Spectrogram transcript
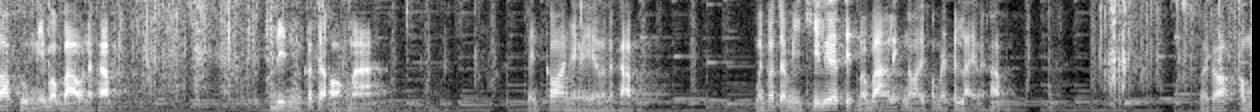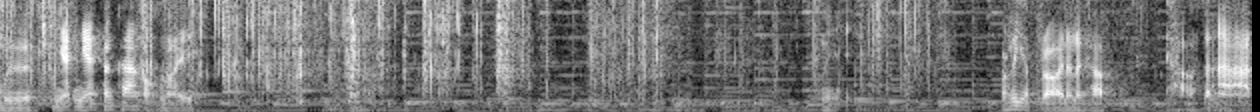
รอบๆถุงนี้เบาๆนะครับ ดินมันก็จะออกมา เป็นก้อนอย่างนี้แล้วนะครับ มันก็จะมีขี้เลื่อยติดมาบ้างเล็กน้อยก็ไม่เป็นไรนะครับ แล้วก็เอามือแงะแงะข้างๆออกหน่อยนี่เรียบร้อยแล้วนะครับ ขาวสะอาด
